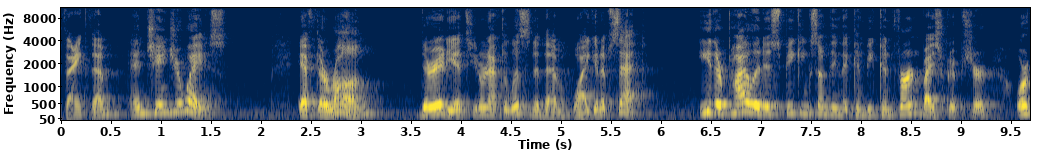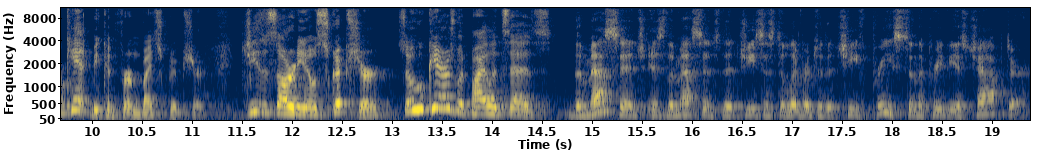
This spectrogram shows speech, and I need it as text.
thank them and change your ways. If they're wrong, they're idiots. You don't have to listen to them. Why get upset? Either Pilate is speaking something that can be confirmed by Scripture or can't be confirmed by Scripture. Jesus already knows Scripture, so who cares what Pilate says? The message is the message that Jesus delivered to the chief priests in the previous chapter.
